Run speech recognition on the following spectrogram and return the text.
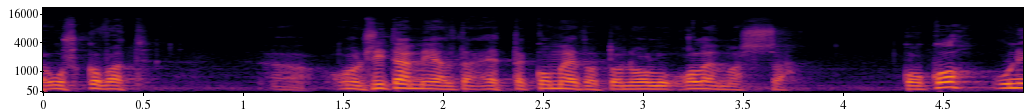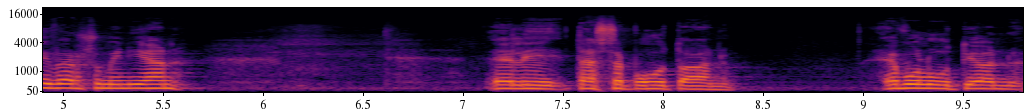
uskovat on sitä mieltä, että komeetat on ollut olemassa koko universumin iän. Eli tässä puhutaan evoluution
